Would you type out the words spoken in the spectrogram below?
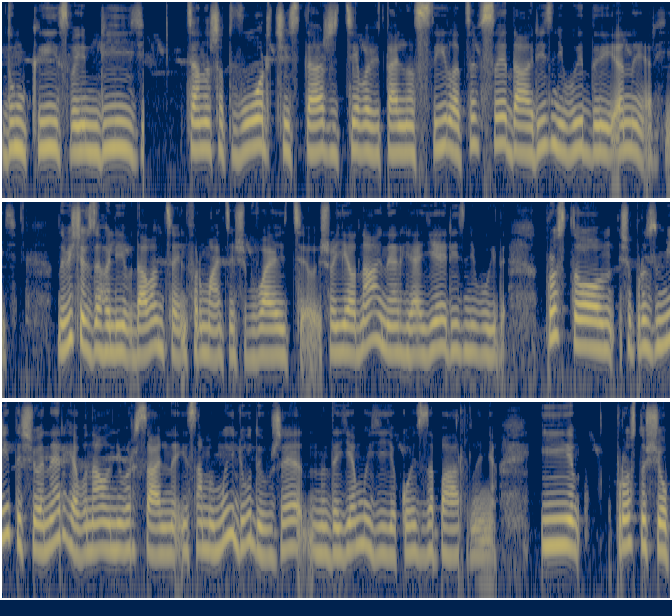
думки, свої мрії ця наша творчість, та життєва вітальна сила це все да, різні види енергії. Навіщо взагалі да, вам ця інформація, що бувають, що є одна енергія, а є різні види? Просто щоб розуміти, що енергія вона універсальна, і саме ми, люди, вже надаємо їй якогось забарвлення. І просто щоб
